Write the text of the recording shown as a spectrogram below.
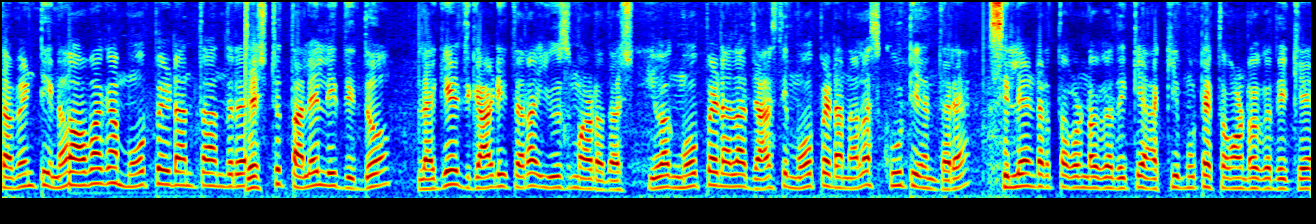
ಸೆವೆಂಟೀನ್ ಅವಾಗ ಮೋಪೆಡ್ ಅಂತ ಅಂದ್ರೆ ಜಸ್ಟ್ ತಲೆಯಲ್ಲಿ ಇದ್ದಿದ್ದು ಲಗೇಜ್ ಗಾಡಿ ತರ ಯೂಸ್ ಮಾಡೋದು ಅಷ್ಟು. ಇವಾಗ ಮೋಪೆಡ್ ಎಲ್ಲ ಜಾಸ್ತಿ ಮೋಪೆಡ್ ಅನ್ನಲ್ಲ ಸ್ಕೂಟಿ ಅಂತಾರೆ. ಸಿಲಿಂಡರ್ ತಗೊಂಡೋಗೋದಕ್ಕೆ ಅಕ್ಕಿ ಮೂಟೆ ತಗೊಂಡೋಗೋದಕ್ಕೆ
